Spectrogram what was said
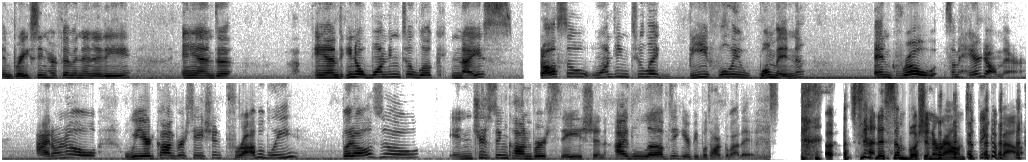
embracing her femininity and and you know wanting to look nice but also wanting to like be fully woman and grow some hair down there i don't know weird conversation probably but also interesting conversation i'd love to hear people talk about it uh, that is some bushing around to think about.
